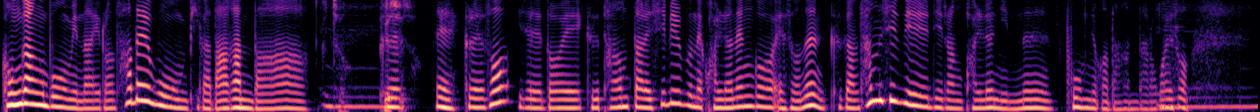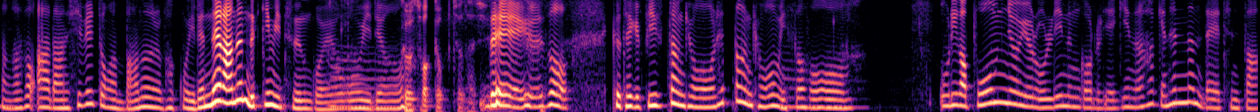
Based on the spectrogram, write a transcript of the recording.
건강보험이나 이런 사대보험비가 나간다. 음. 그래. 네, 그래서 이제 너의 그 다음 달에 10일분에 관련한 거에서는 그간 30일이랑 관련이 있는 보험료가 나간다라고 해서 음. 나가서 아, 난 10일 동안 만 원을 받고 이랬네라는 느낌이 드는 거예요, 아. 오히려. 그럴 수밖에 없죠 사실. 네, 그래서 그 되게 비슷한 경험을 했던 경험이 어. 있어서 우리가 보험료율 올리는 거를 얘기는 하긴 했는데 진짜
